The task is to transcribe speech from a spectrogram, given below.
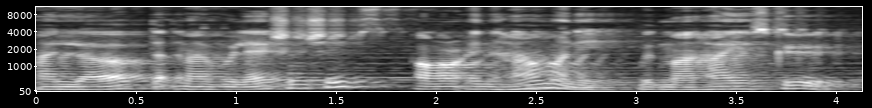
I love that my relationships are in harmony with my highest good.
